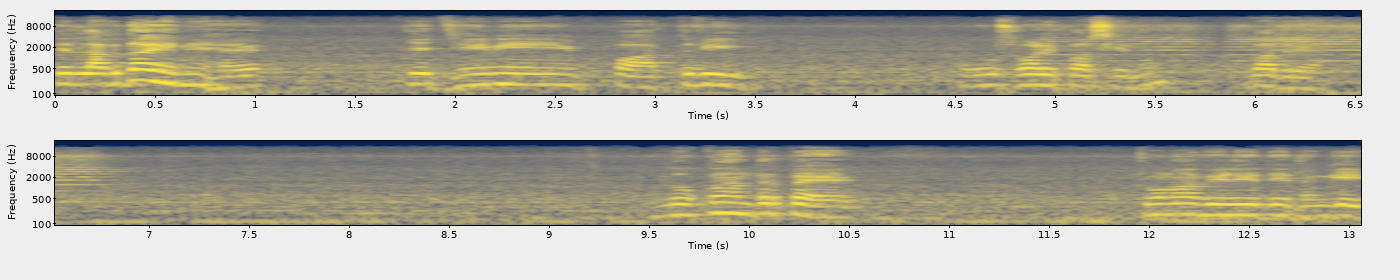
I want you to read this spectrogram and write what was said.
ਤੇ ਲੱਗਦਾ ਐਵੇਂ ਹੈ ਕਿ ਜਿਵੇਂ ਭਾਰਤ ਵੀ ਉਸ ਵਾਲੇ ਪਾਸੇ ਨੂੰ ਵਧ ਰਿਹਾ। ਲੋਕਾਂ ਅੰਦਰ ਪੈ ਚੋਣਾਂ ਵੇਲੇ ਦੇ ਦੰਗੇ,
